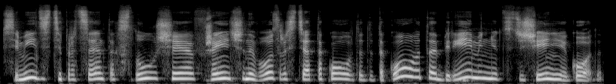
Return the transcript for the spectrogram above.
в 70% случаев женщины в возрасте от такого-то до такого-то беременеют в течение года.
